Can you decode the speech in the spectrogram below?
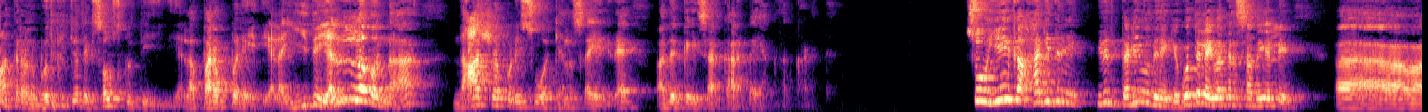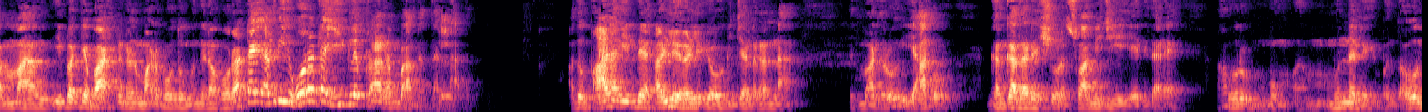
ಮಾತ್ರ ಅಲ್ಲ, ಬದುಕಿನ ಜೊತೆಗೆ ಸಂಸ್ಕೃತಿ ಇದೆಯಲ್ಲ, ಪರಂಪರೆ ಇದೆಯಲ್ಲ, ಇದು ಎಲ್ಲವನ್ನು ನಾಶಪಡಿಸುವ ಕೆಲಸ ಏನಿದೆ ಅದಕ್ಕೆ ಈ ಸರ್ಕಾರ ಕೈ ಹಾಕ್ತಾ ಕಾಣುತ್ತೆ. ಸೊ ಈಗ ಹಾಗಿದ್ರೆ ಇದನ್ನು ತಡೆಯುವುದು ಹೇಗೆ? ಗೊತ್ತಿಲ್ಲ, ಇವತ್ತಿನ ಸಭೆಯಲ್ಲಿ ಈ ಬಗ್ಗೆ ಭಾಷಣಗಳನ್ನು ಮಾಡ್ಬೋದು ಮುಂದಿನ ಹೋರಾಟ. ಆದರೆ ಈ ಹೋರಾಟ ಈಗಲೇ ಪ್ರಾರಂಭ ಆದದ್ದಲ್ಲ. ಅದು ಭಾಳ ಹಿಂದೆ ಹಳ್ಳಿ ಹಳ್ಳಿಗೆ ಹೋಗಿ ಜನರನ್ನು ಇದು ಮಾಡಿದ್ರು. ಯಾರು ಗಂಗಾಧರೇಶ್ವರ ಸ್ವಾಮೀಜಿ ಏನಿದ್ದಾರೆ, ಅವರು ಮುನ್ನೆಲೆಗೆ ಬಂದು ಅವರು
